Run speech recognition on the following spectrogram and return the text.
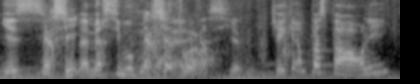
Yes. Merci. Bah, merci beaucoup. Merci à toi. Merci à vous. Quelqu'un passe par Orly?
